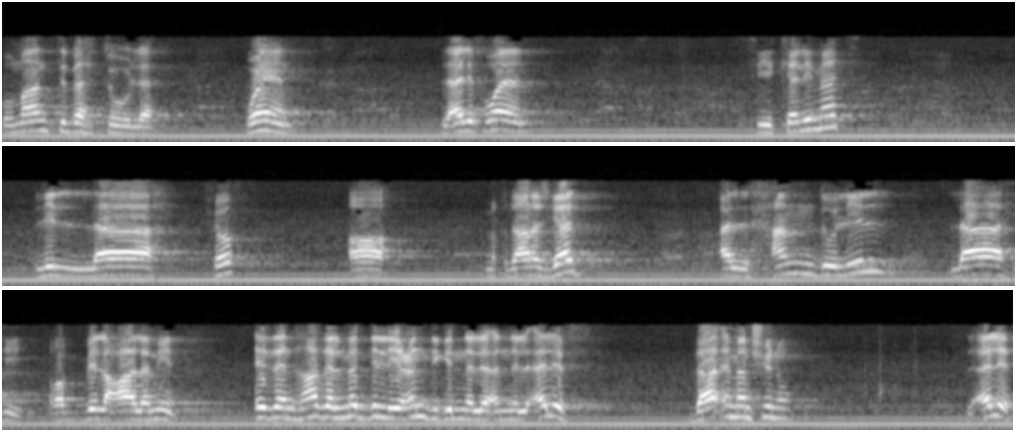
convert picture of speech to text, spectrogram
وما انتبهتوا له. وين؟ الألف وين؟ في كلمة لله. شوف. آه. مقدار إيش قد؟ الحمد لله رب العالمين. اذا هذا المد اللي عندي قلنا لأن الألف دائما شنو؟ الألف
